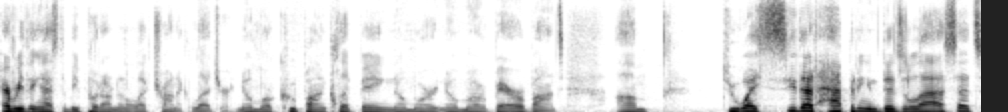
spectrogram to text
everything has to be put on an electronic ledger. No more coupon clipping, no more, no more bearer bonds. Um, do I see that happening in digital assets?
